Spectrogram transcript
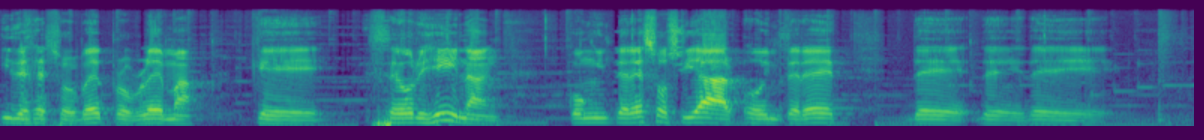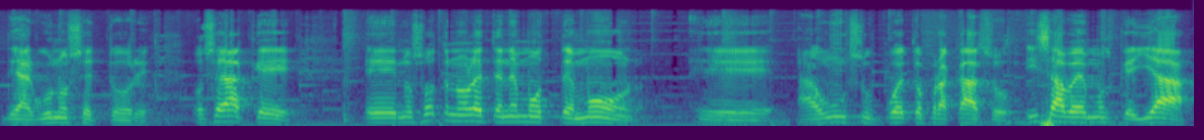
y de resolver problemas que se originan con interés social o interés de- de algunos sectores. O sea que eh, nosotros no le tenemos temor eh, a un supuesto fracaso y sabemos que ya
